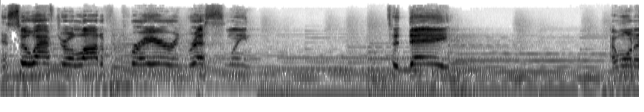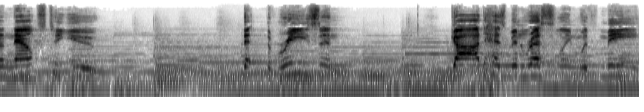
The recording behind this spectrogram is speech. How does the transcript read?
And so, after a lot of prayer and wrestling, today I want to announce to you that the reason God has been wrestling with me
